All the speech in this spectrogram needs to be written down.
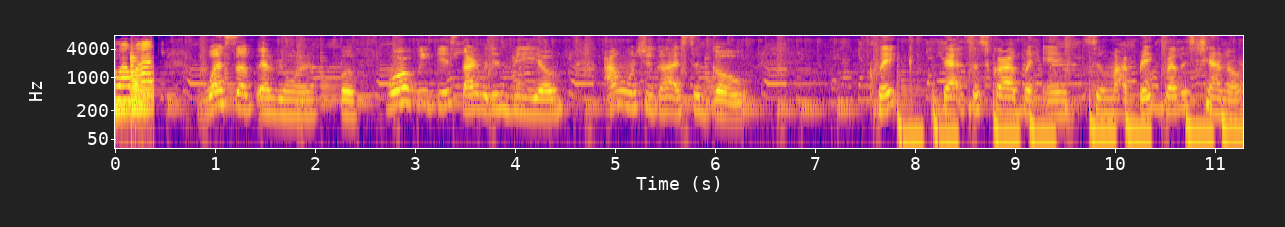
What's up everyone? Before we get started with this video, I want you guys to go click that subscribe button to my big brother's channel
